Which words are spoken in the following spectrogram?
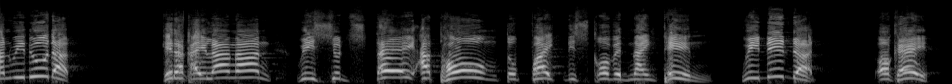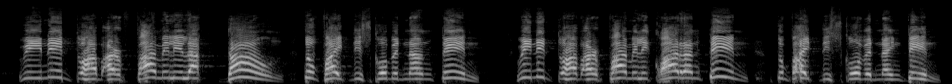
And we do that. Kinakailangan we should stay at home to fight this COVID-19. We did that. Okay? We need to have our family locked down to fight this COVID-19. We need to have our family quarantine to fight this COVID-19.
